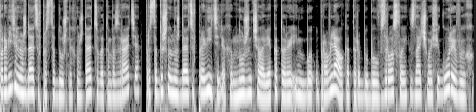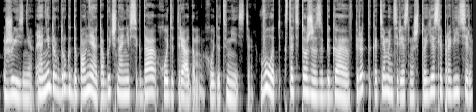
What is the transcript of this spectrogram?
Правитель нуждается в простодушных, нуждается в этом возврате. Простодушные нуждаются в правителях. Им нужен человек, который им бы управлял, который бы был взрослой, значимой фигурой в их жизни. И они друг друга дополняют. Обычно они всегда ходят рядом, ходят вместе. Вот, кстати, тоже забегаю вперед, такая тема интересная, что если правитель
